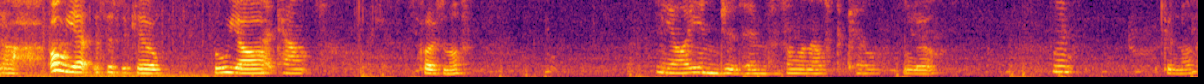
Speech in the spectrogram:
Ah, Oh, yeah, assist a kill. Booyah. That counts. Close enough. Yeah, I injured him for someone else to kill. Yeah. Hmm. Good enough.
